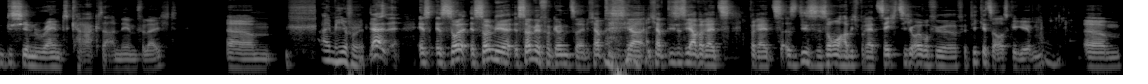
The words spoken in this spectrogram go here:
ein bisschen Rant-Charakter annehmen, vielleicht. Ähm, I'm here for it. Ja, es, es, soll, es, soll mir, es soll mir vergönnt sein. Ich habe dieses Jahr, ich habe dieses Jahr bereits, bereits, also diese Saison habe ich bereits 60 Euro für, für Tickets ausgegeben. Ähm,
